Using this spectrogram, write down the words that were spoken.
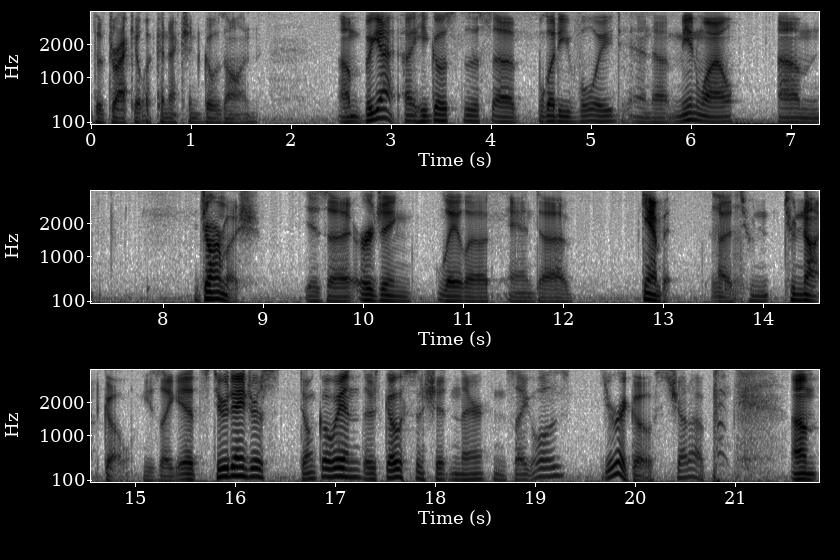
the Dracula connection goes on. Um, but yeah, uh, he goes to this uh, bloody void, and uh, meanwhile, um, Jarmusch is uh, urging Leila and uh, Gambit uh, to to not go. He's like, "It's too dangerous. Don't go in. There's ghosts and shit in there." And it's like, "Well, it's- you're a ghost. Shut up." um,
